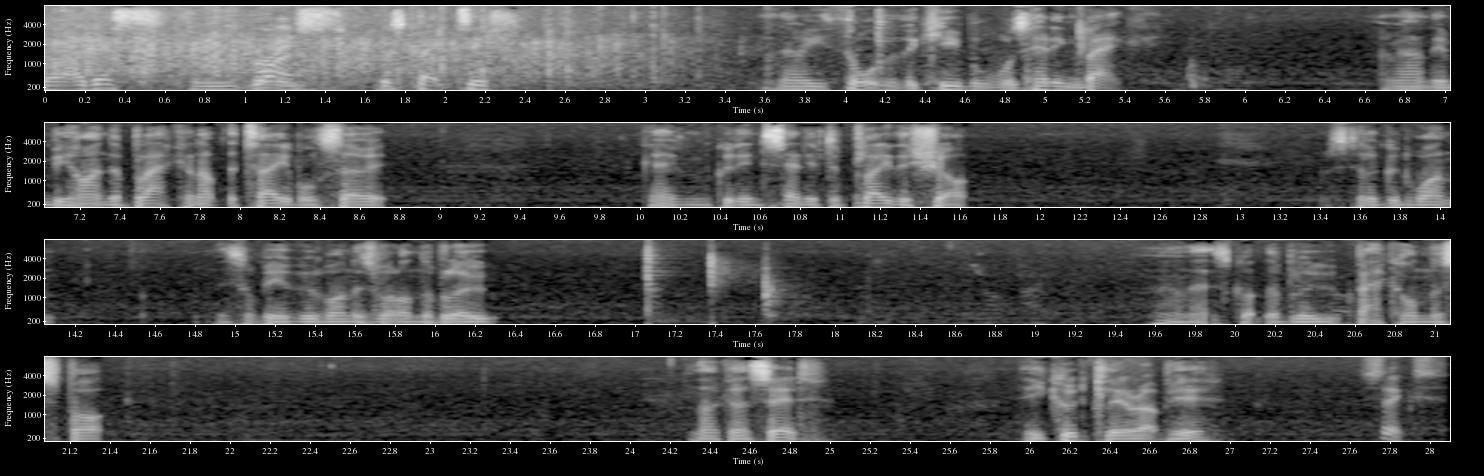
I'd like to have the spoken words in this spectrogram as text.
Well, I guess from Ronnie's perspective, you know, he thought that the cue ball was heading back around him behind the black and up the table, so it gave him good incentive to play the shot. Still a good one. This will be a good one as well on the blue. Oh, that's got the blue back on the spot. Like I said, he could clear up here. 6.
